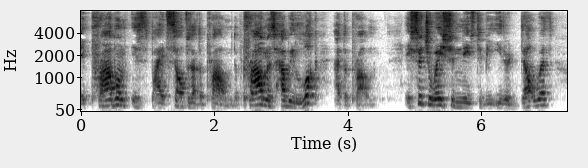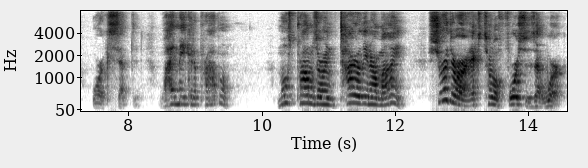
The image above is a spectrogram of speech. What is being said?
a problem is by itself is not the problem. The problem is how we look at the problem. A situation needs to be either dealt with or accepted. Why make it a problem? Most problems are entirely in our mind. Sure, there are external forces at work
